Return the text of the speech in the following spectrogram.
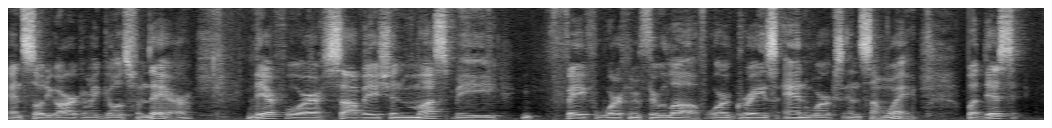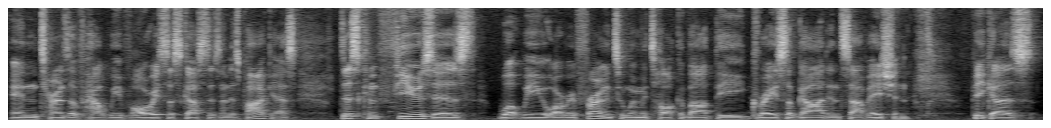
And so the argument goes from there. Therefore, salvation must be faith working through love or grace and works in some way. But this, in terms of how we've always discussed this in this podcast, this confuses what we are referring to when we talk about the grace of God and salvation. Because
